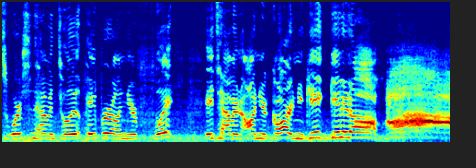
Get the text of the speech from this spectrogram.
What's worse than having toilet paper on your foot? It's having it on your car and you can't get it off. Ah!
